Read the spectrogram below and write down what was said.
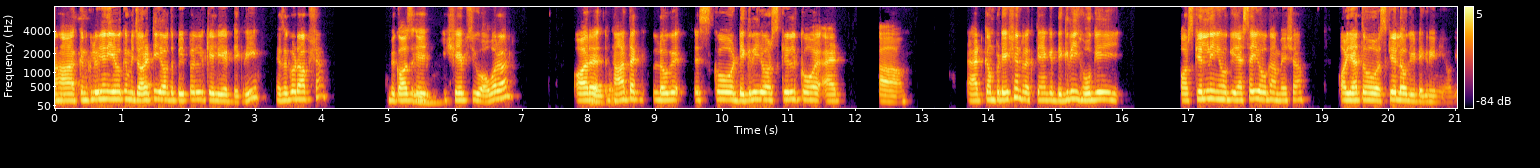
ہاں کنکلوژن یہ ہو کہ میجورٹی آف پیپل کے لیے degree is a good option because it shapes you overall اور جہاں تک لوگ اس کو ڈگری اور اسکل کو ایٹ ایٹ کمپٹیشن رکھتے ہیں کہ ڈگری ہوگی اور اسکل نہیں ہوگی ایسا ہی ہوگا ہمیشہ اور یا تو اسکل ہوگی ڈگری نہیں ہوگی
